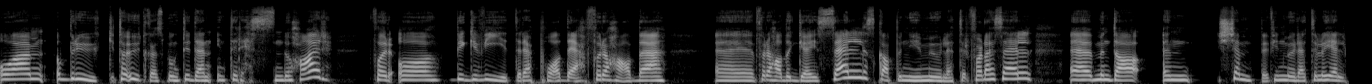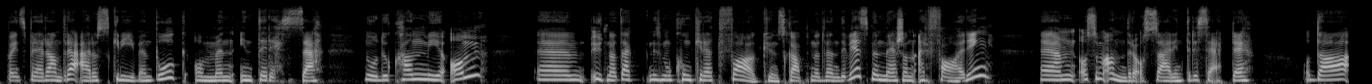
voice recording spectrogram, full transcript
å, å bruke, ta utgangspunkt i den interessen du har, for å bygge videre på det, for å ha det Eh, for å ha det gøy selv, skape nye muligheter for deg selv, eh, men da en kjempefin mulighet til å hjelpe og inspirere andre er å skrive en bok om en interesse, noe du kan mye om, eh, uten at det er liksom konkret fagkunnskap nødvendigvis, men mer sånn erfaring, og som andre også er interessert i. Og da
